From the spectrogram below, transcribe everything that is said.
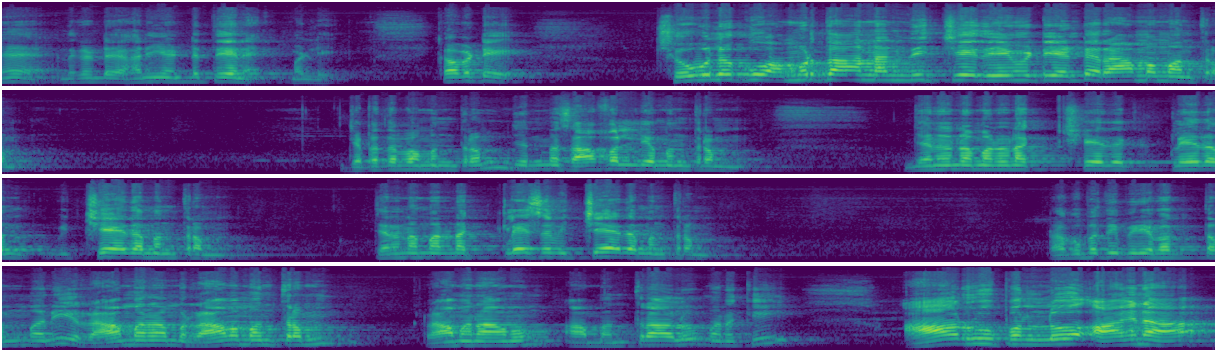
ఏ ఎందుకంటే హనీ అంటే తేనె మళ్ళీ. కాబట్టి చెవులకు అమృతాన్ని అందించేది ఏమిటి అంటే రామమంత్రం. జపతప మంత్రం జన్మ సాఫల్య మంత్రం. జనన మరణ క్షేద క్లేదం విచ్ఛేద మంత్రం. జనన మరణ క్లేశ విచ్ఛేద మంత్రం. రఘుపతి ప్రియభక్తం అని రామనామ రామమంత్రం రామనామం ఆ మంత్రాలు మనకి ఆ రూపంలో ఆయన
